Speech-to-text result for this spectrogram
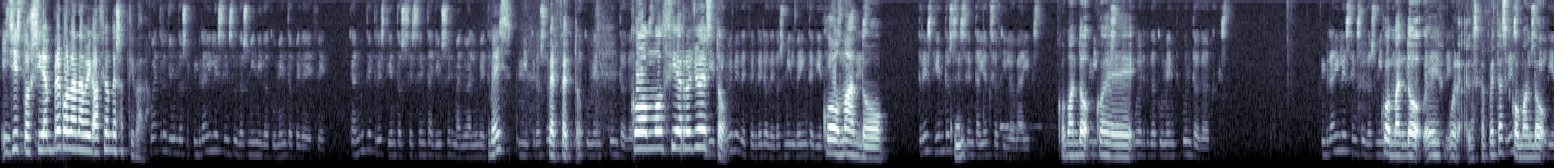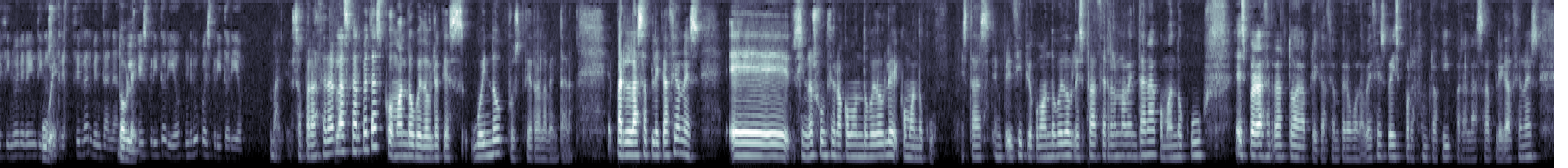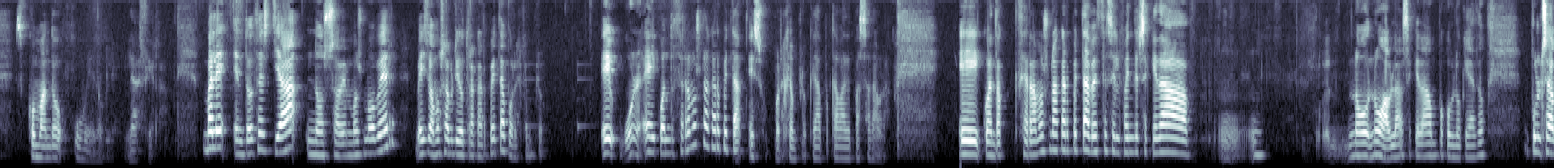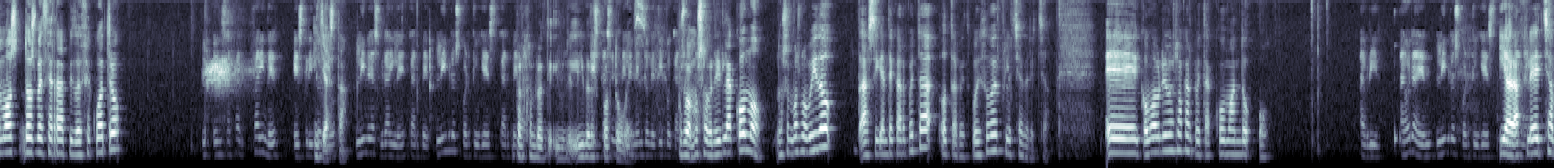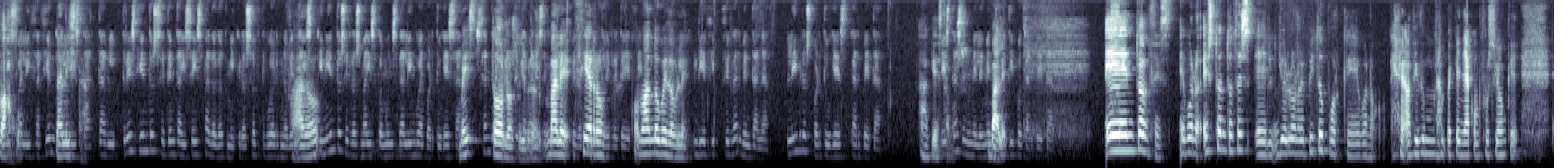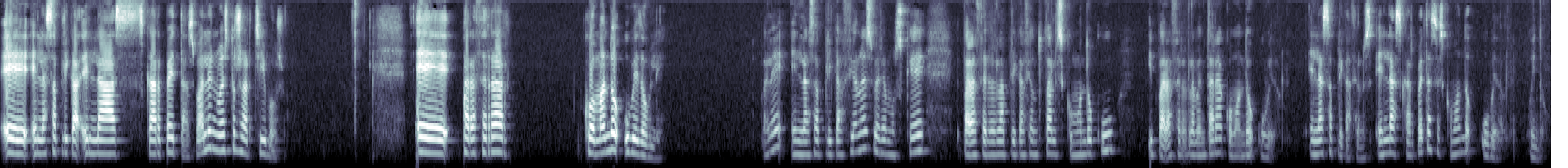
Insisto, siempre con la navegación desactivada. 4 de 1 Braille Sensu 2 mini documento PDF. Canute 360 User Manual V3. ¿Veis? Perfecto. ¿Cómo cierro yo esto? 19 de febrero de 2020, 18 Comando, 368 kilobytes. comando, eh. Braille Sensu 2 mini comando, eh, bueno, las carpetas 3 comando 2019, 22, V. tre- Cerrar ventana. Doble. Escritorio. Grupo escritorio. Vale, o sea, para cerrar las carpetas, comando W, que es Windows, pues cierra la ventana. Para las aplicaciones, eh, si no os funciona comando W, comando Q. Estas, en principio, comando W es para cerrar una ventana, comando Q es para cerrar toda la aplicación. Pero bueno, a veces veis, por ejemplo, aquí para las aplicaciones, es comando W, la cierra. Vale, entonces ya nos sabemos mover. ¿Veis? Vamos a abrir otra carpeta, por ejemplo. Eh, eh, cuando cerramos una carpeta, eso, por ejemplo, que acaba de pasar ahora. Eh, cuando cerramos una carpeta, a veces el Finder se queda. mm, No, no habla, se queda un poco bloqueado. Pulsamos dos veces rápido F4. En Safari, Finder, Y ya está. Braille, carpet, libros portugués. Por ejemplo, li- libros portugués. Pues vamos a abrirla como. Nos hemos movido a la siguiente carpeta, otra vez. VoiceOver, flecha derecha. ¿Cómo abrimos la carpeta? Comando O. Abrir. Ahora en libros portugués. Y a la flecha abajo, la lista. tabl- 376 Fadodoc Microsoft Word 90 Fado. 500 erros máis comuns da lingua portuguesa. ¿Veis? Todos los libros. de Vale, cierro. Comando W. 10. Cerrar ventana. Libros portugués, carpeta. Aquí estamos. en un elemento Vale. de tipo carpeta. Entonces, eh, bueno, esto entonces eh, yo lo repito porque, bueno, ha habido una pequeña confusión que eh, en, las aplica en las carpetas, ¿vale? Nuestros archivos. Eh, para cerrar, comando W. ¿Vale? En las aplicaciones veremos que para cerrar la aplicación total es comando Q y para cerrar la ventana comando W. En las aplicaciones, en las carpetas es comando W, Windows.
